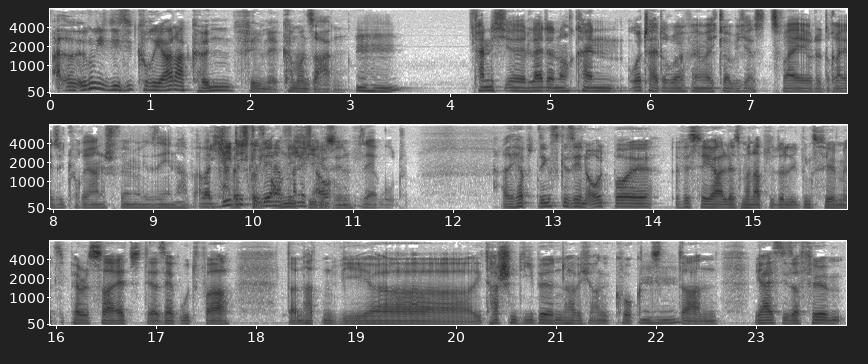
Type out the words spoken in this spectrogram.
also irgendwie die Südkoreaner können Filme, kann man sagen. Mhm. Kann ich äh, leider noch kein Urteil darüber fällen, weil ich glaube ich erst zwei oder drei südkoreanische Filme gesehen habe. Aber die, die ich gesehen habe, fand ich auch gesehen. sehr gut. Also ich habe Dings gesehen, Oldboy, wisst ihr ja alles, mein absoluter Lieblingsfilm mit Parasite, der sehr gut war. Dann hatten wir die Taschendiebin, habe ich angeguckt. Mhm. Dann, wie heißt dieser Film,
